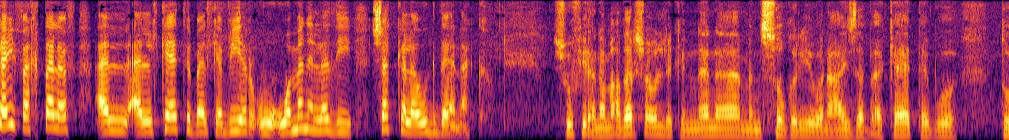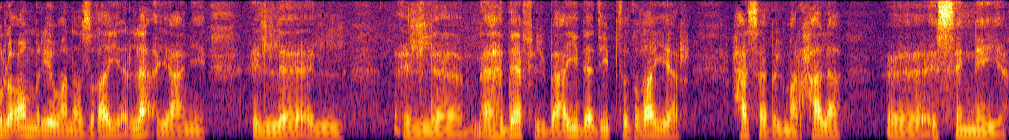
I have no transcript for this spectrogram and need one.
كيف اختلف ال- الكاتب الكبير ومن الذي شكل وجدانك؟ شوفي أنا ما أقدرش أقول لك إن أنا من صغري وأنا عايز أبقى كاتب وطول عمري وأنا صغير. لا يعني ال ال الأهداف البعيدة دي بتتغير حسب المرحلة آه، السنية.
